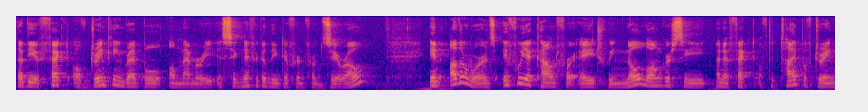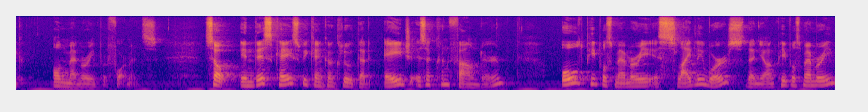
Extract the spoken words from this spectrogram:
that the effect of drinking Red Bull on memory is significantly different from zero. In other words, if we account for age, we no longer see an effect of the type of drink on memory performance. So in this case, we can conclude that age is a confounder. Old people's memory is slightly worse than young people's memory,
